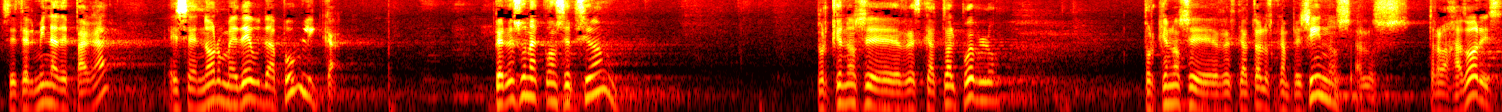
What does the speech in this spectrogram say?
se termina de pagar esa enorme deuda pública, pero es una concepción. ¿Por qué no se rescató al pueblo? ¿Por qué no se rescató a los campesinos, a los trabajadores,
